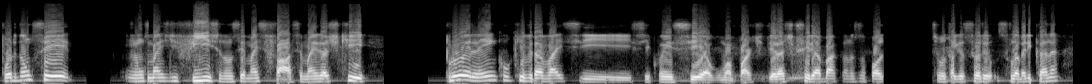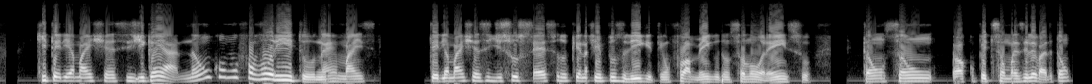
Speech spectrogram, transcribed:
por não ser, não ser mais difícil, não ser mais fácil, mas acho que pro elenco que vai se, se conhecer alguma parte dele, acho que seria bacana o São Paulo voltar a Liga Sul-Americana, que teria mais chances de ganhar. Não como favorito, né, mas teria mais chances de sucesso do que na Champions League. Tem o Flamengo, tem o São Lourenço, então são é uma competição mais elevada. Então,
